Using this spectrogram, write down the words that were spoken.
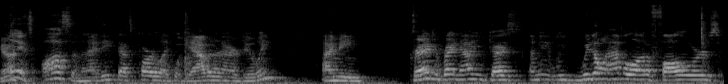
Yeah. I think it's awesome, and I think that's part of like what Gavin and I are doing. I mean, granted, right now you guys, I mean, we, we don't have a lot of followers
